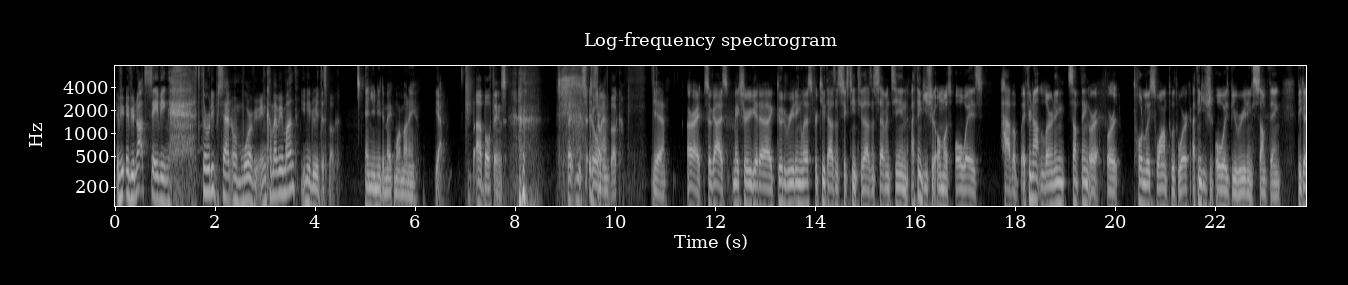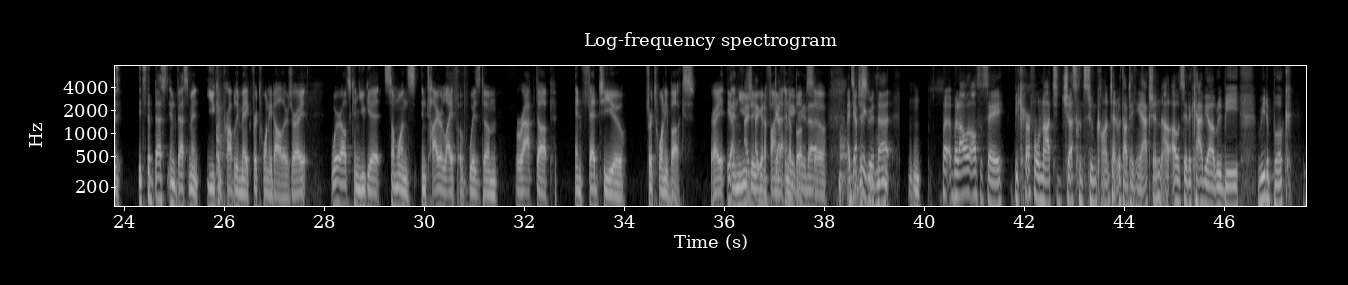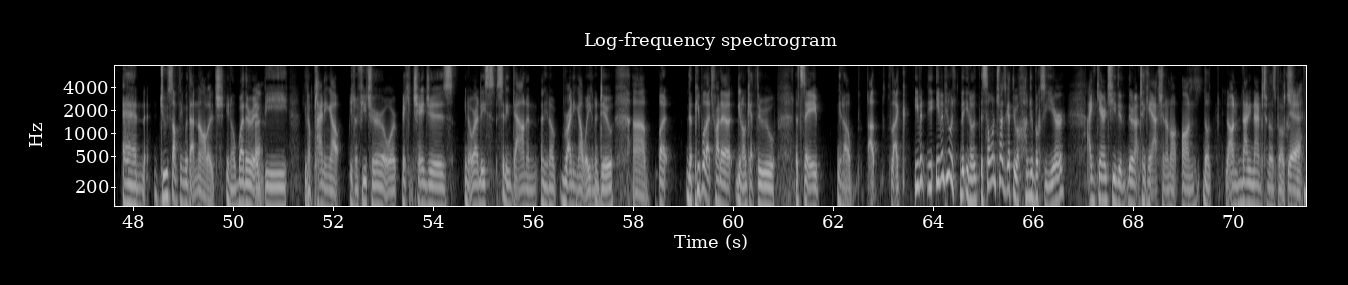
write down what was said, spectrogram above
if you if you're not saving thirty percent or more of your income every month, you need to read this book. And you need to make more money. Yeah, uh, both things. but it's, cool, man. book. Yeah. All right. So, guys, make sure you get a good reading list for 2016, 2017. I think you should almost always have a, if you're not learning something or, or totally swamped with work, I think you should always be reading something because it's the best investment you could probably make for $20, right? Where else can you get someone's entire life of wisdom wrapped up and fed to you for 20 bucks? Right. Yeah, and usually I, you're going to find that in a book. So I definitely so agree with that. Mm-hmm but but I'll also say be careful not to just consume content without taking action. I, I, would say the caveat would be read a book and do something with that knowledge. You know, whether it be you know planning out you know future or making changes. You know, or at least sitting down and, and you know writing out what you're going to do. Uh, but the people that try to you know get through, let's say you know, uh, like even even people, you know, if someone tries to get through hundred books a year, I guarantee that they're not taking action on on the on ninety nine percent of those books. Yeah,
